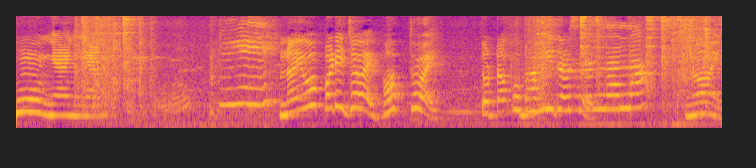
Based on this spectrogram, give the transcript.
હું ન્યા ન્યા. નહીં પડી જવાય ભક્ત હોય. તો ટકો ભાંગી જશે. નહીં.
